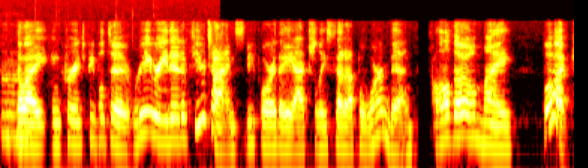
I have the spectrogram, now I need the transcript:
Mm-hmm. Though I encourage people to reread it a few times before they actually set up a worm bin. Although my book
